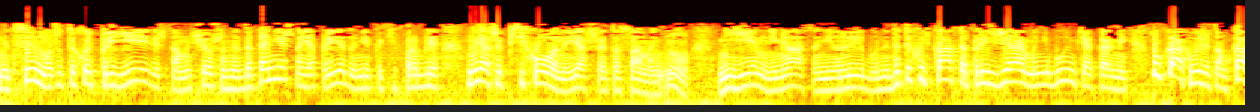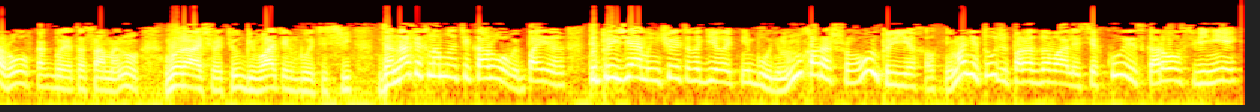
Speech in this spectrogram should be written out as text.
нет, сын, может ты хоть приедешь, там еще что-то. Да, конечно, я приеду, никаких проблем. Ну я же психованный, я же это самое, ну, не ем ни мясо, ни рыбу. Ну, да ты хоть как-то приезжай, мы не будем тебя кормить. Ну как вы же там коров, как бы это самое, ну, выращивать, убивать их будете. Да нафиг нам эти коровы. Ты приезжай, мы ничего этого делать не будем. Ну хорошо, он приехал к ним. Они тут же пораздавали всех куриц, коров, свиней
